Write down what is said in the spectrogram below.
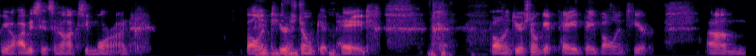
you know, obviously it's an oxymoron. Volunteers don't get paid. Volunteers don't get paid; they volunteer. Um,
